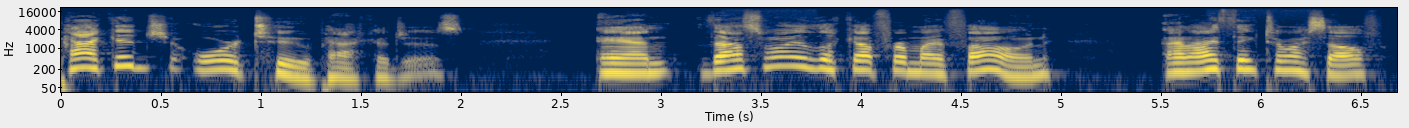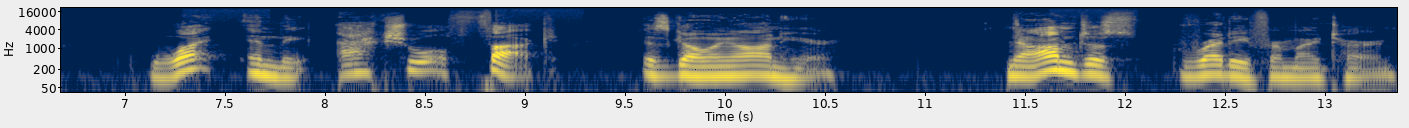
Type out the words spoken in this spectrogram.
package or two packages? And that's when I look up from my phone and I think to myself, what in the actual fuck is going on here? Now I'm just ready for my turn.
